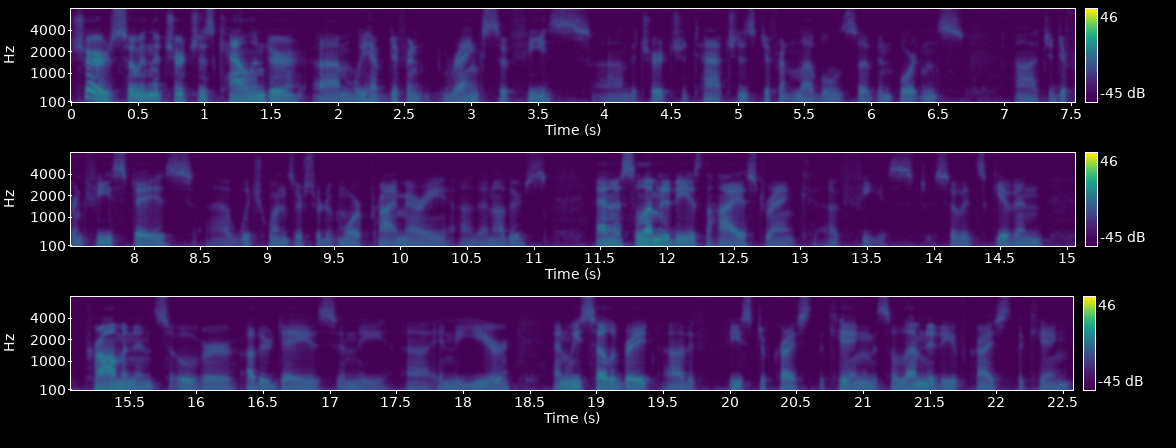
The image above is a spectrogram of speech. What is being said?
Sure. So in the church's calendar, um, we have different ranks of feasts. Uh, the church attaches different levels of importance uh, to different feast days, uh, which ones are sort of more primary uh, than others. And a solemnity is the highest rank of feast. So it's given prominence over other days in the, uh, in the year. And we celebrate uh, the Feast of Christ the King, the solemnity of Christ the King,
